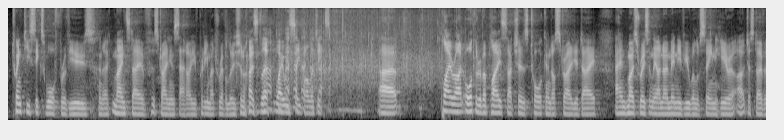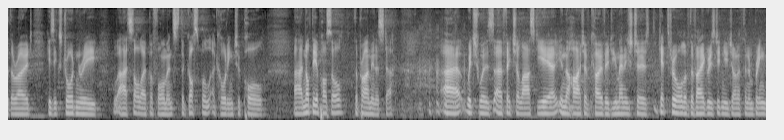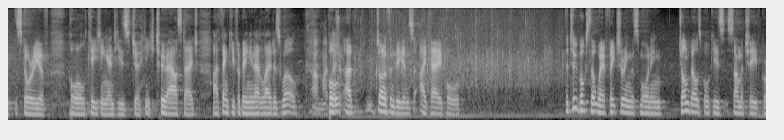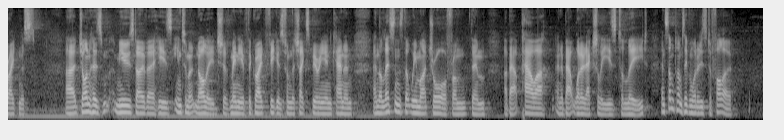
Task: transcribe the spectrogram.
26 Wharf Revues and a mainstay of Australian satire. You've pretty much revolutionised the way we see politics. Uh, playwright, author of a plays such as Talk and Australia Day, and most recently, I know many of you will have seen here uh, just over the road his extraordinary uh, solo performance, The Gospel According to Paul. Uh, not the Apostle, the Prime Minister. Uh, which was a feature last year in the height of COVID. You managed to get through all of the vagaries, didn't you, Jonathan, and bring the story of Paul Keating and his journey to our stage. Uh, thank you for being in Adelaide as well. Oh, my Paul, pleasure. Uh, Jonathan Biggins, aka Paul. The two books that we're featuring this morning, John Bell's book is Some Achieve Greatness. Uh, John has mused over his intimate knowledge of many of the great figures from the Shakespearean canon and the lessons that we might draw from them about power and about what it actually is to lead, and sometimes even what it is to follow.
